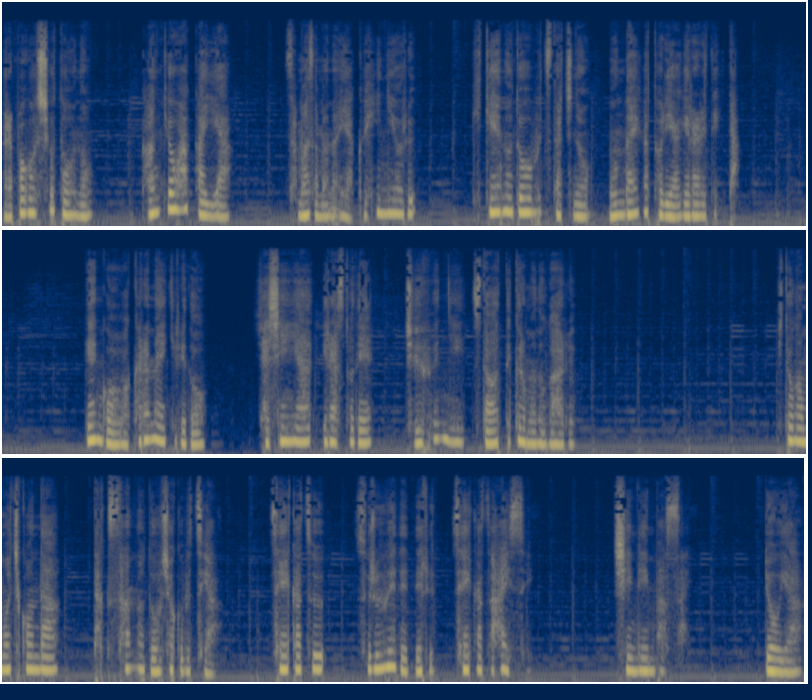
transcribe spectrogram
ガラパゴス諸島の環境破壊や様々な薬品による奇形の動物たちの問題が取り上げられていた。言語はわからないけれど、写真やイラストで十分に伝わってくるものがある。人が持ち込んだたくさんの動植物や生活する上で出る生活排水、森林伐採、漁や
